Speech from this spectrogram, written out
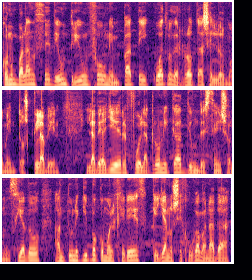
con un balance de un triunfo, un empate y cuatro derrotas en los momentos clave. La de ayer fue la crónica de un descenso anunciado ante un equipo como el Jerez que ya no se jugaba nada,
